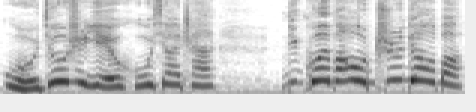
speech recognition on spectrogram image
我就是野狐，夏蝉。你快把我吃掉吧！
